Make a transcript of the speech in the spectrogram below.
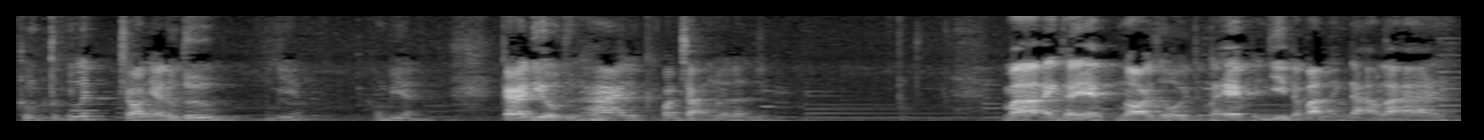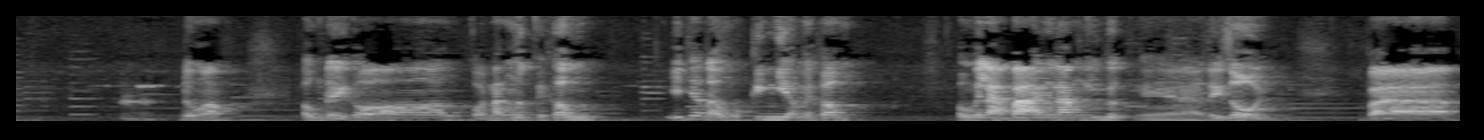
Không tức lích cho nhà đầu tư. Không biết không biết. Cái điều thứ hai cái quan trọng nữa là gì? Mà anh thấy em cũng nói rồi tức là em phải nhìn là ban lãnh đạo là ai. Ừ. đúng không? Ông đấy có có năng lực hay không? Ít nhất là ông có kinh nghiệm hay không? Ông ấy làm bao nhiêu năm lĩnh vực ờ, đấy rồi. Và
